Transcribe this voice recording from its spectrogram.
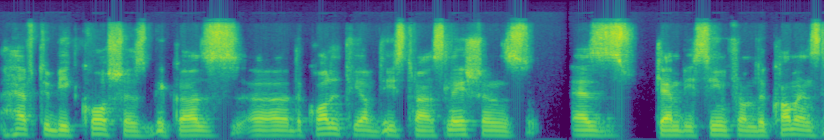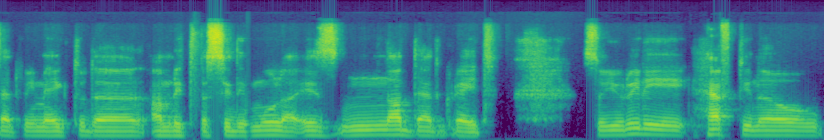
have to be cautious because uh, the quality of these translations as can be seen from the comments that we make to the Amrita Siddhi Mula, is not that great. So you really have to know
